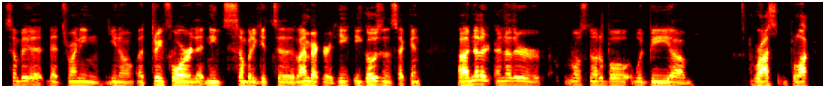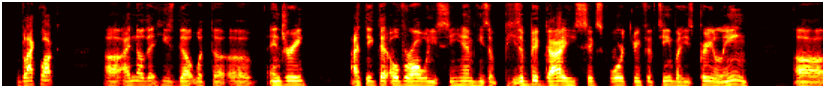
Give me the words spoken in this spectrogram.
somebody that, that's running, you know, a three four that needs somebody to get to the linebacker, he he goes in the second. Uh, another another most notable would be um, Ross Block Blacklock. Uh, I know that he's dealt with the uh, injury I think that overall, when you see him, he's a he's a big guy. He's 6'4", 315, but he's pretty lean. Uh,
